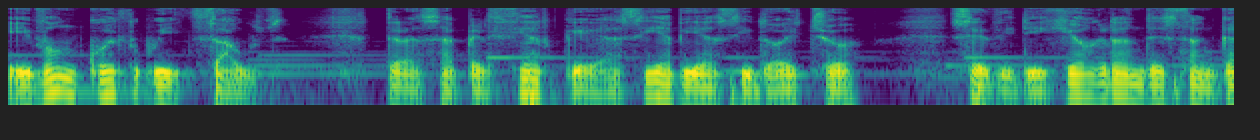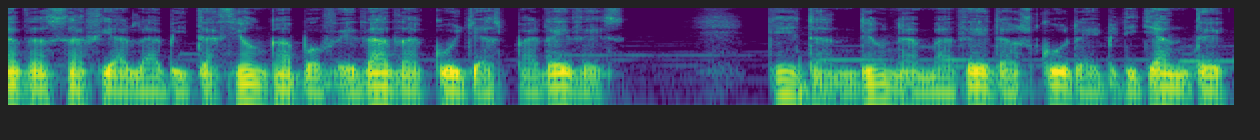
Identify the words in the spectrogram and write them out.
y von South, tras apreciar que así había sido hecho, se dirigió a grandes zancadas hacia la habitación abovedada cuyas paredes, que eran de una madera oscura y brillante,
